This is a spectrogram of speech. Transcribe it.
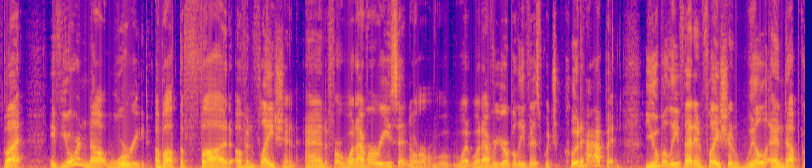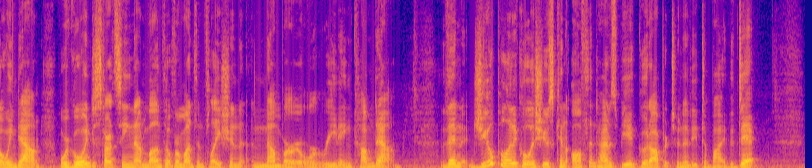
But if you're not worried about the FUD of inflation, and for whatever reason, or whatever your belief is, which could happen, you believe that inflation will end up going down. We're going to start seeing that month over month inflation number or reading come down. Then geopolitical issues can oftentimes be a good opportunity to buy the dip.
